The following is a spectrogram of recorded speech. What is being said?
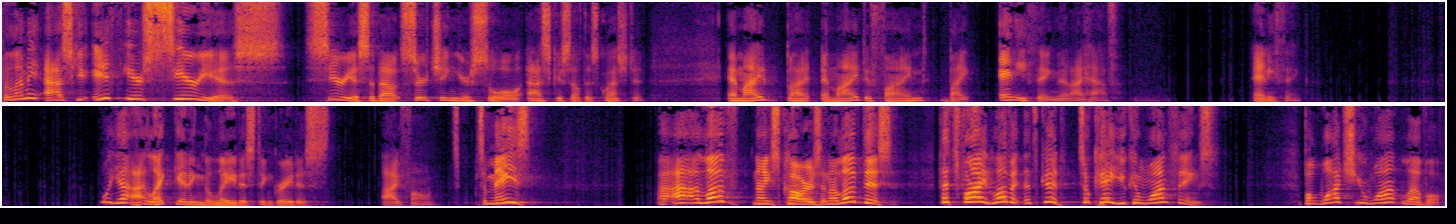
But let me ask you, if you're serious, serious about searching your soul, ask yourself this question. Am I by am I defined by anything that I have? Anything. Well, yeah, I like getting the latest and greatest iPhone. It's, it's amazing. I, I love nice cars and I love this. That's fine, love it, that's good. It's okay, you can want things. But watch your want level.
